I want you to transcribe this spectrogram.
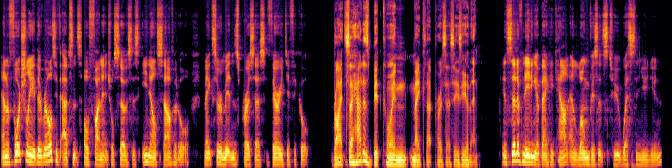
And unfortunately, the relative absence of financial services in El Salvador makes the remittance process very difficult. Right. So, how does Bitcoin make that process easier then? Instead of needing a bank account and long visits to Western Union,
